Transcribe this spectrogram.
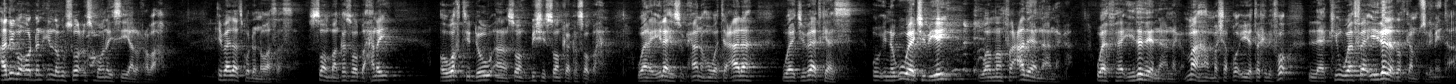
أديكو أردن إن لغو سوء عصموني سيا الربا عبادات كورد النواساس صوم بان كسو بحني أو وقت دو أن صوم بشي صوم كسو بحن. وأنا إلهي سبحانه وتعالى واجبات كاس. وإنه واجبيي ومنفع ذينا أنك وفائدة ذينا أنك. ما هم مشاقو إيا تكلفو لكن وفائدة ذات كان تعالى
